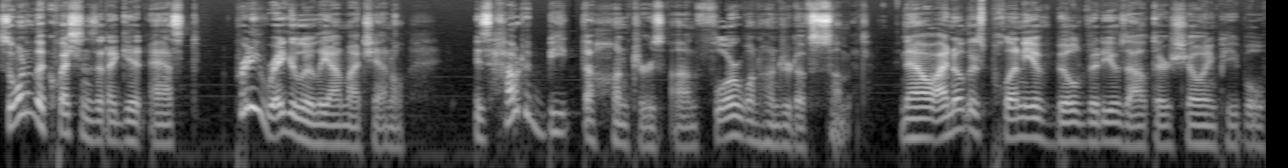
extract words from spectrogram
So one of the questions that I get asked pretty regularly on my channel is how to beat the hunters on floor 100 of Summit. Now, I know there's plenty of build videos out there showing people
